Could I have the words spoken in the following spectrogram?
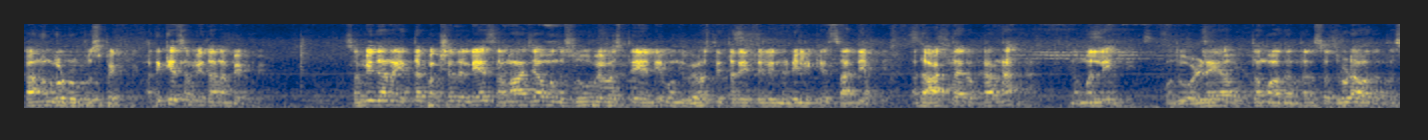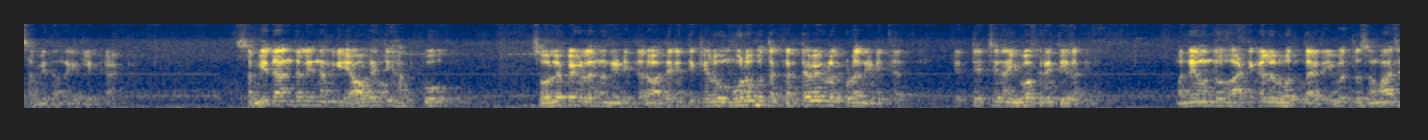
ಕಾನೂನುಗಳು ರೂಪಿಸ್ಬೇಕು. ಅದಕ್ಕೆ ಸಂವಿಧಾನ ಬೇಕು. ಸಂವಿಧಾನ ಇದ್ದ ಪಕ್ಷದಲ್ಲಿಯೇ ಸಮಾಜ ಒಂದು ಸುವ್ಯವಸ್ಥೆಯಲ್ಲಿ, ಒಂದು ವ್ಯವಸ್ಥಿತ ರೀತಿಯಲ್ಲಿ ನಡೀಲಿಕ್ಕೆ ಸಾಧ್ಯ. ಅದು ಆಗ್ತಾ ಇರೋ ಕಾರಣ ನಮ್ಮಲ್ಲಿ ಒಂದು ಒಳ್ಳೆಯ, ಉತ್ತಮವಾದಂಥ, ಸದೃಢವಾದಂಥ ಸಂವಿಧಾನ ಇರ್ಲಿಕ್ಕಾಗ ಸಂವಿಧಾನದಲ್ಲಿ ನಮಗೆ ಯಾವ ರೀತಿ ಹಕ್ಕು ಸೌಲಭ್ಯಗಳನ್ನು ನೀಡಿದ್ದಾರೋ. ಅದೇ ರೀತಿ ಕೆಲವು ಮೂಲಭೂತ ಕರ್ತವ್ಯಗಳು ಕೂಡ ನೀಡಿದ್ದಾರೆ. ಯಥೇಚ್ಚಿನ ಯುವಕರಿದ್ದೀರ? ಮೊನ್ನೆ ಒಂದು ಆರ್ಟಿಕಲ್ ಅಲ್ಲಿ ಓದ್ತಾ ಇದೆ ಇವತ್ತು ಸಮಾಜ,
